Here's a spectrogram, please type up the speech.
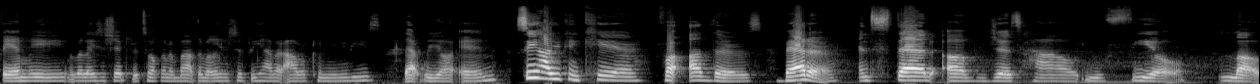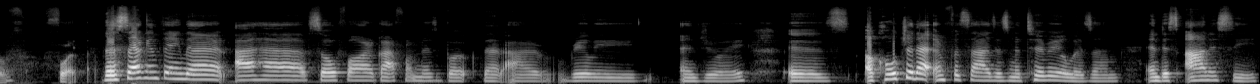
family relationships, we're talking about the relationships we have in our communities that we are in. See how you can care for others better instead of just how you feel love for them. The second thing that I have so far got from this book that I really enjoy is a culture that emphasizes materialism and dishonesty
